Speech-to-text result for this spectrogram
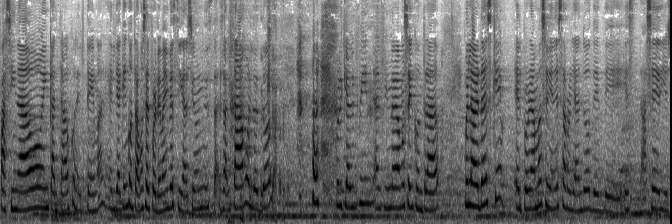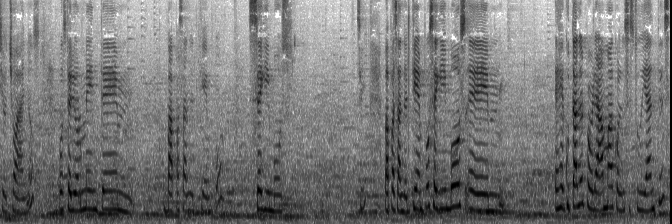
fascinado, encantado con el tema. El día que encontramos el problema de investigación, saltábamos los dos, porque al fin, al fin lo habíamos encontrado. Pues la verdad es que el programa se viene desarrollando desde hace 18 años. Posteriormente va pasando el tiempo, seguimos, ¿sí? Va pasando el tiempo, seguimos eh, ejecutando el programa con los estudiantes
